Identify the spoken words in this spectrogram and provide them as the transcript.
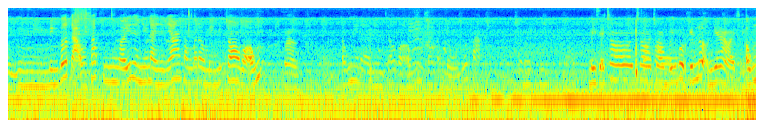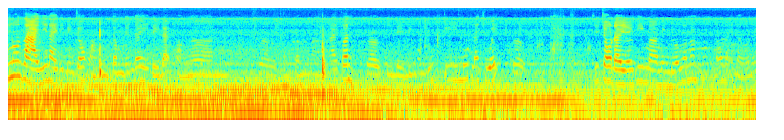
ừ, mình vớt gạo sóc ấy như này rồi nhá xong bắt đầu mình mới cho vào ống. Vâng. Ống như này mình cho vào ống xong lại đổ nước vào. Mình sẽ cho cho cho, cho với một cái lượng như nào hả chị? Ống nó dài như này thì mình cho khoảng tầm đến đây để lại khoảng uh, vâng. tầm uh, hai phân. Vâng. thì để mình còn đút cái mút lá chuối vâng. chứ cho đầy khi mà mình nướng nó nó lại nở lên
